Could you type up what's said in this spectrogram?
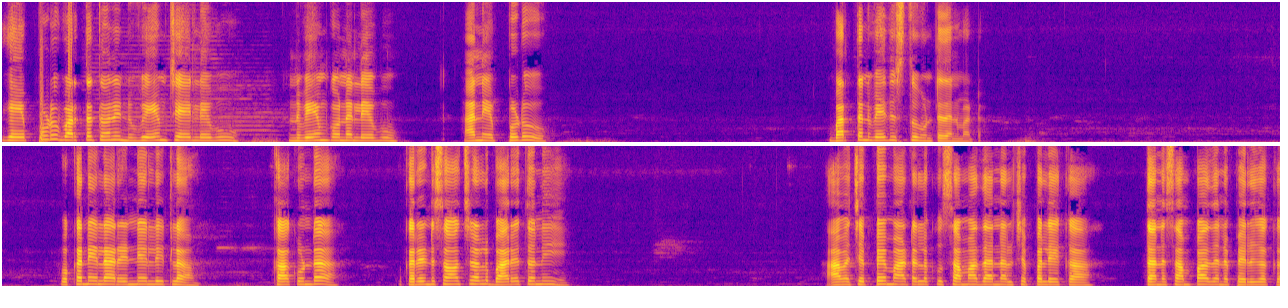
ఇక ఎప్పుడు భర్తతోని నువ్వేం చేయలేవు నువ్వేం కొనలేవు అని ఎప్పుడు భర్తను వేధిస్తూ ఉంటుందన్నమాట. ఒక నెల రెండు నెలలు ఇట్లా కాకుండా ఒక రెండు సంవత్సరాలు భార్యతోని ఆమె చెప్పే మాటలకు సమాధానాలు చెప్పలేక తన సంపాదన పెరగక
